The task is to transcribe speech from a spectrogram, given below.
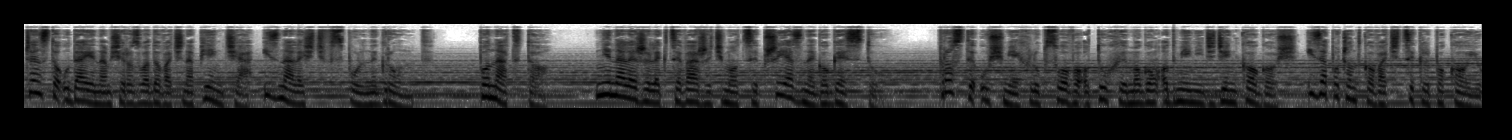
często udaje nam się rozładować napięcia i znaleźć wspólny grunt. Ponadto, nie należy lekceważyć mocy przyjaznego gestu. Prosty uśmiech lub słowo otuchy mogą odmienić dzień kogoś i zapoczątkować cykl pokoju.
